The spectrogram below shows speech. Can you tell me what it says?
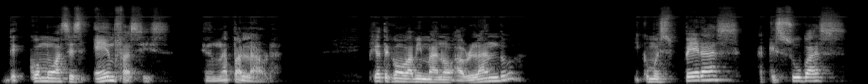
de cómo haces énfasis en una palabra. Fíjate cómo va mi mano hablando y cómo esperas a que subas,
